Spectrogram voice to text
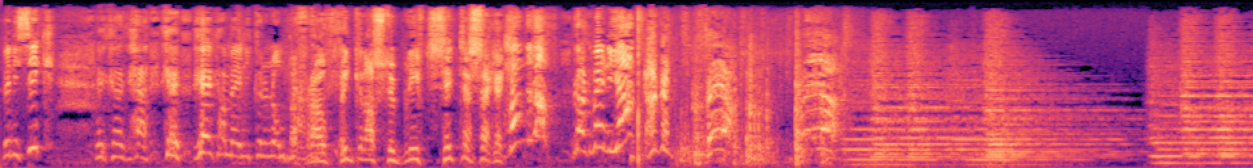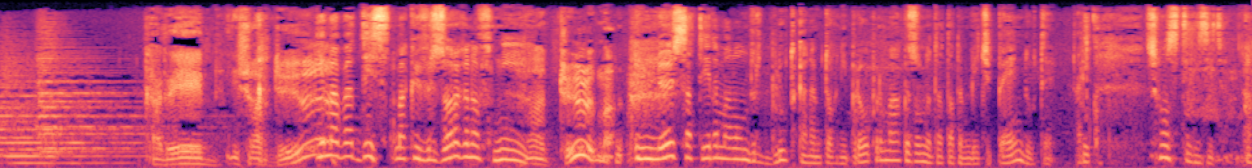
Ben niet ziek. Jij- gaat mij niet kunnen ompraten. Mevrouw Vinken, alstublieft, zitten, zeg ik. Handen af! Raak mij niet aan! Freya! Freya! Karin, is Arthur? Ja, maar wat is het? Mag ik u verzorgen of niet? Natuurlijk, maar... Uw neus zat helemaal onder het bloed. Kan hem toch niet proper maken zonder dat dat een beetje pijn doet, hè? Allee, kom. Schoon stilzitten. Kom.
